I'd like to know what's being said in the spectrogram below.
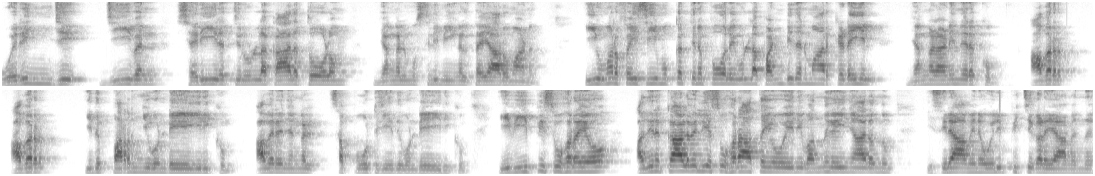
ഒരിഞ്ച് ജീവൻ ശരീരത്തിലുള്ള കാലത്തോളം ഞങ്ങൾ മുസ്ലിമീങ്ങൾ തയ്യാറുമാണ്. ഈ ഉമർ ഫൈസി മുക്കത്തിനെ പോലെയുള്ള പണ്ഡിതന്മാർക്കിടയിൽ ഞങ്ങൾ അണിനിരക്കും. അവർ അവർ ഇത് പറഞ്ഞുകൊണ്ടേയിരിക്കും. അവരെ ഞങ്ങൾ സപ്പോർട്ട് ചെയ്തുകൊണ്ടേയിരിക്കും. ഈ വി പി സുഹറയോ അതിനേക്കാൾ വലിയ സുഹറാത്തയോ ഇനി വന്നു കഴിഞ്ഞാലൊന്നും ഇസ്ലാമിനെ ഒലിപ്പിച്ച് കളയാമെന്ന്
